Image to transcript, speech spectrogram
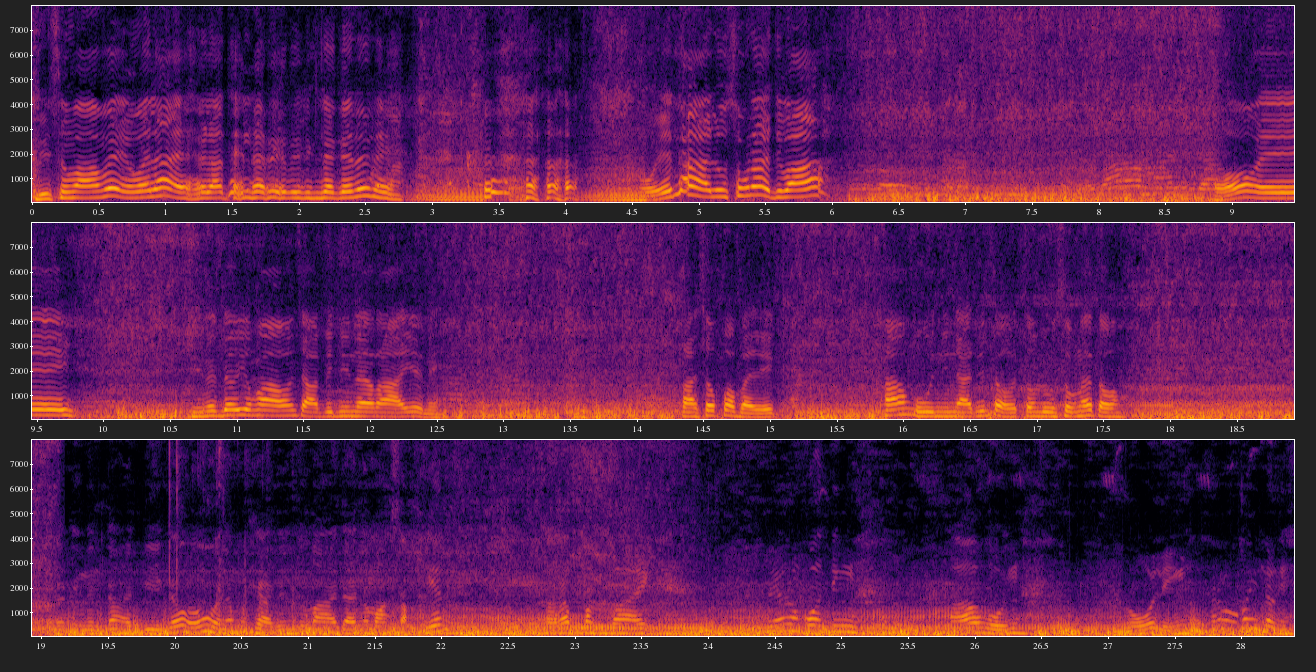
Di sumama eh, wala eh. Wala tayong naririnig na ganun eh. o yan na, lusong na, di ba? Okay. Yun na daw yung ahon, sabi ni na Ryan eh. Kaso pabalik. Ha, kunin natin to, itong lusong na to. Ng daan dito, oh, walang masyadong dumadaan ng mga sakyan. Sarap pag-bike. Meron konting ahon, rolling. Pero okay lang eh.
